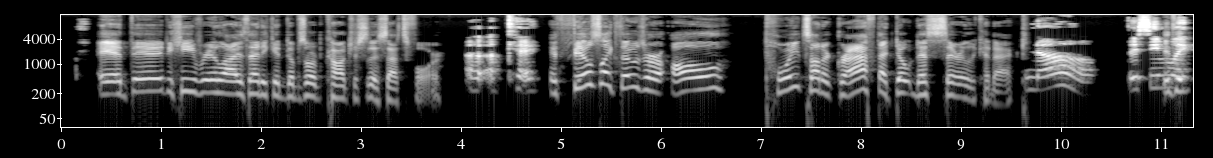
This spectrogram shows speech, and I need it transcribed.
And then he realized that he could absorb consciousness. That's four. Uh, okay. It feels like those are all points on a graph that don't necessarily connect. No, they seem they- like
